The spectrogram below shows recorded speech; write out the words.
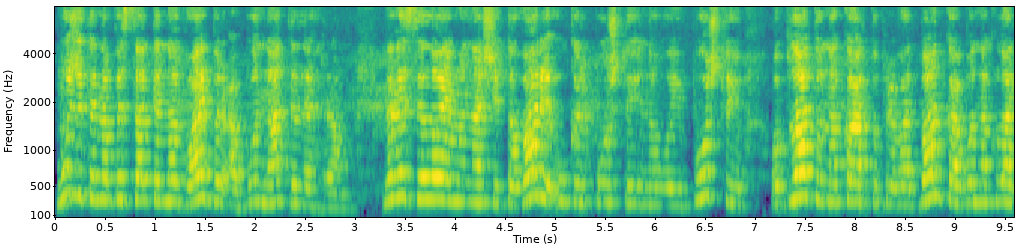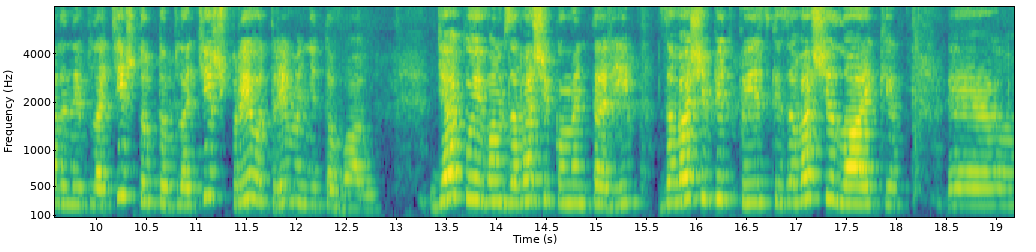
Можете написати на Viber або на Telegram. Ми висилаємо наші товари Укрпоштою і новою поштою, оплату на карту Приватбанка або накладений платіж, тобто платіж при отриманні товару. Дякую вам за ваші коментарі, за ваші підписки, за ваші лайки. Е,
